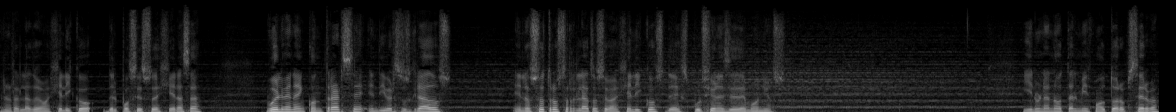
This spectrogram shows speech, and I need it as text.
en el relato evangélico del poseso de Gerasa, vuelven a encontrarse en diversos grados en los otros relatos evangélicos de expulsiones de demonios y en una nota el mismo autor observa,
